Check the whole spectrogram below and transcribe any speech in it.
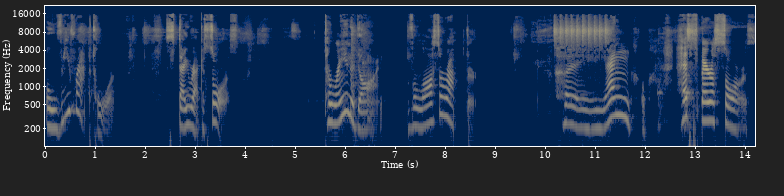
Oviraptor, Styracosaurus, Pteranodon, Velociraptor, Hyang, oh, Hesperosaurus,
